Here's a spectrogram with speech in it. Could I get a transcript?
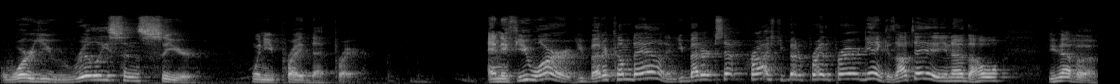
were you really sincere when you prayed that prayer? And if you weren't, you better come down and you better accept Christ. You better pray the prayer again. Because I'll tell you, you know, the whole if you have a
